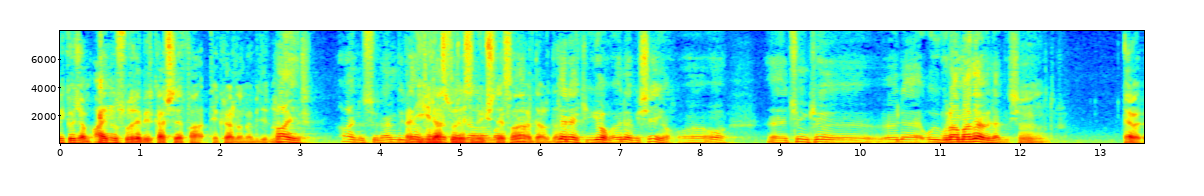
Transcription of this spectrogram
Peki hocam aynı sure birkaç defa tekrarlanabilir mi? Hayır. Aynı sürenin birden Yani İhlas suresini üç defa arda arda. Gerek yok. Öyle bir şey yok. O, o e, çünkü e, öyle uygulamada öyle bir şey Hmm. yoktur. Evet.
